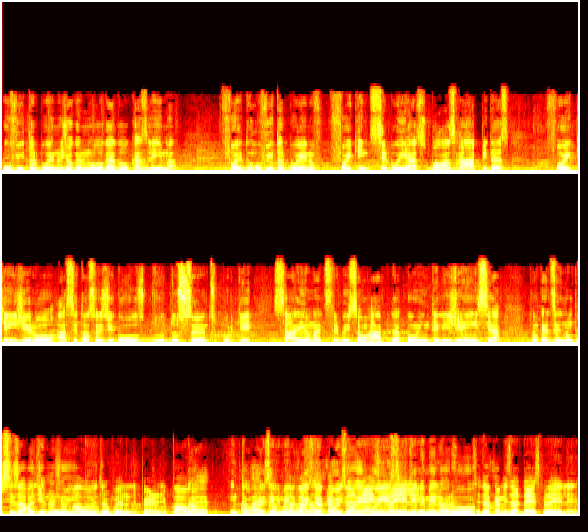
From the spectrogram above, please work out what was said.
O Vitor Bueno jogando no lugar do Lucas Lima. Foi do- o Vitor Bueno foi quem distribuía as bolas rápidas, foi quem gerou as situações de gols do, do Santos, porque saiu na distribuição rápida com inteligência. Então, quer dizer, não precisava de Você não muito. chamava o Vitor Bueno de perna de pau? Não, É. então, Tava mas ele mas depois eu Camisa 10 pra reconheci ele? que ele melhorou. Você deu a camisa 10 pra ele?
